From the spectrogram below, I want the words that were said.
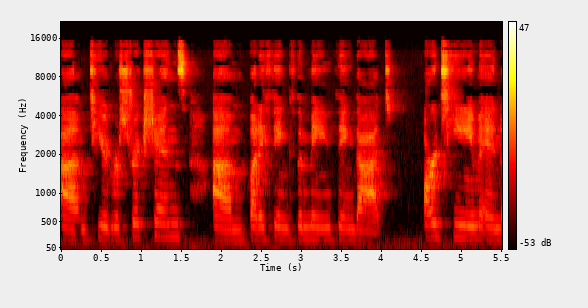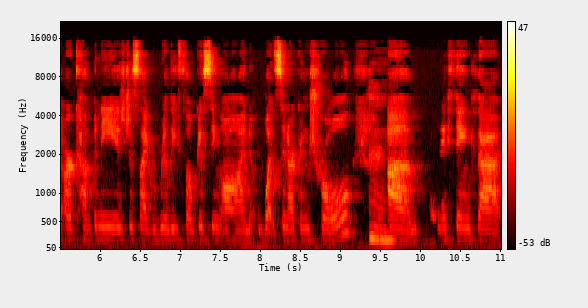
um, tiered restrictions. Um, but i think the main thing that our team and our company is just like really focusing on what's in our control. Mm. um, and I think that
